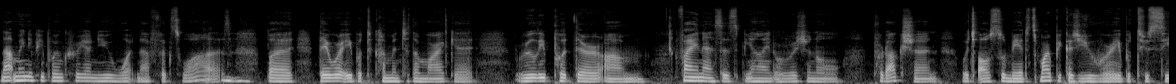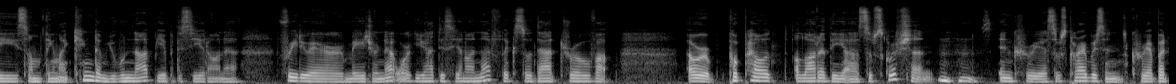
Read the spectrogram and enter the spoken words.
not many people in Korea knew what Netflix was, mm-hmm. but they were able to come into the market, really put their um, finances behind original production, which also made it smart because you were able to see something like Kingdom. You would not be able to see it on a free to air major network. You had to see it on Netflix. So that drove up or propelled a lot of the uh, subscription mm-hmm. in Korea, subscribers in Korea. But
